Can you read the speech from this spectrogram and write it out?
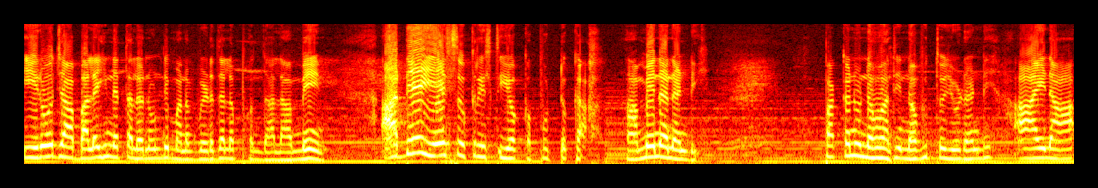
ఈరోజు ఆ బలహీనతల నుండి మనం విడుదల పొందాలా. మెయిన్ అదే యేసుక్రీస్తు యొక్క పుట్టుక. ఆమెనండి పక్కనున్న వారిని నవ్వుతూ చూడండి. ఆయన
